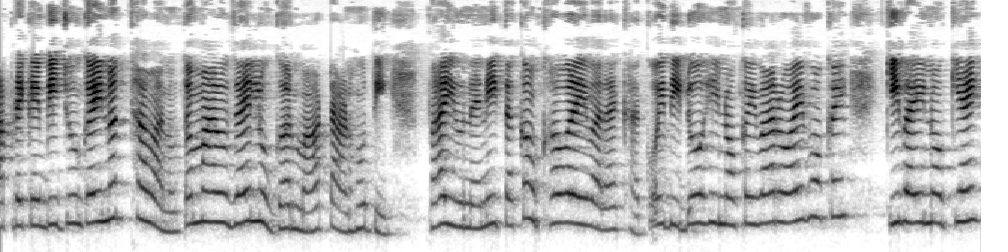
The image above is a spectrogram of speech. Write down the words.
આપણે કઈ બીજું કઈ નથી થવાનું. તમારું જઈલું ઘરમાં અટાણ સુધી. ભાઈઓને નહીં તો કહું ખવડાવ્યા રાખ્યા. કોઈ દી ડોહીનો કઈ વારો આવ્યો કઈ? કિવાઈનો ક્યાંય?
